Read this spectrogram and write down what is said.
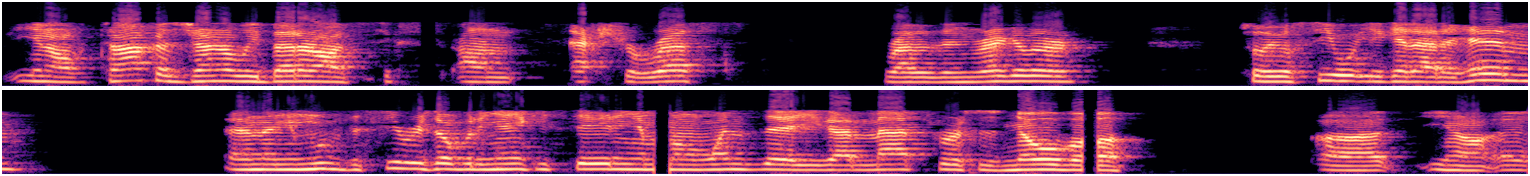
you know. Tanaka's generally better on six on extra rest rather than regular, so you'll see what you get out of him. And then you move the series over to Yankee Stadium on Wednesday. You got Matz versus Nova. Uh, you know, uh,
